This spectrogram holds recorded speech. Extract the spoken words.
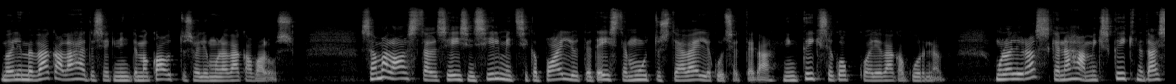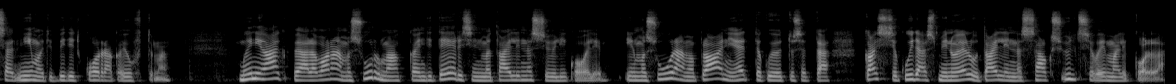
me olime väga lähedased ning tema kaotus oli mulle väga valus samal aastal seisin silmitsi ka paljude teiste muutuste ja väljakutsetega ning kõik see kokku oli väga kurnav. mul oli raske näha, miks kõik need asjad niimoodi pidid korraga juhtuma. mõni aeg peale vanaema surma kandideerisin ma Tallinnasse ülikooli ilma suurema plaani ja ettekujutuseta, kas ja kuidas minu elu Tallinnas saaks üldse võimalik olla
